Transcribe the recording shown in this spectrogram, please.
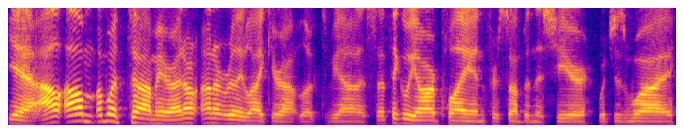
Yeah, I'll, I'll, I'm with Tom here. I don't I don't really like your outlook to be honest. I think we are playing for something this year, which is why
